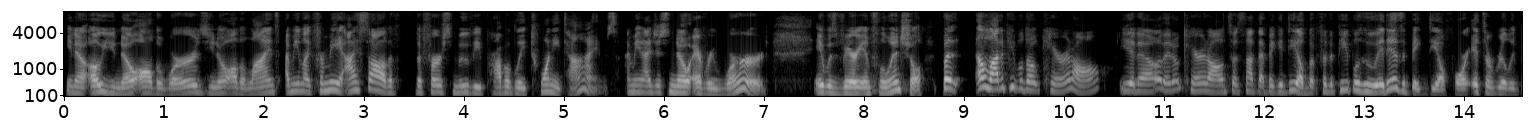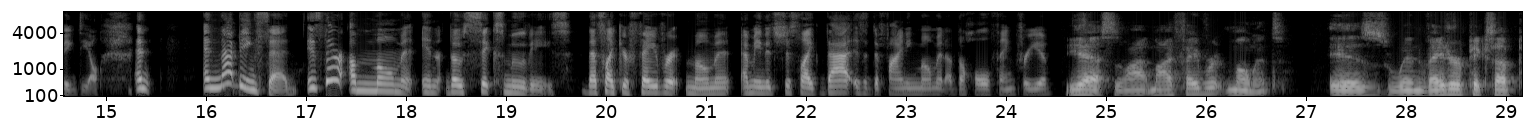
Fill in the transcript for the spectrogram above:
You know, oh, you know all the words, you know all the lines. I mean, like for me, I saw the, the first movie probably 20 times. I mean, I just know every word. It was very influential, but a lot of people don't care at all. You know, they don't care at all. And so it's not that big a deal. But for the people who it is a big deal for, it's a really big deal. And, and that being said, is there a moment in those six movies that's like your favorite moment? I mean, it's just like that is a defining moment of the whole thing for you. Yes, my, my favorite moment is when Vader picks up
